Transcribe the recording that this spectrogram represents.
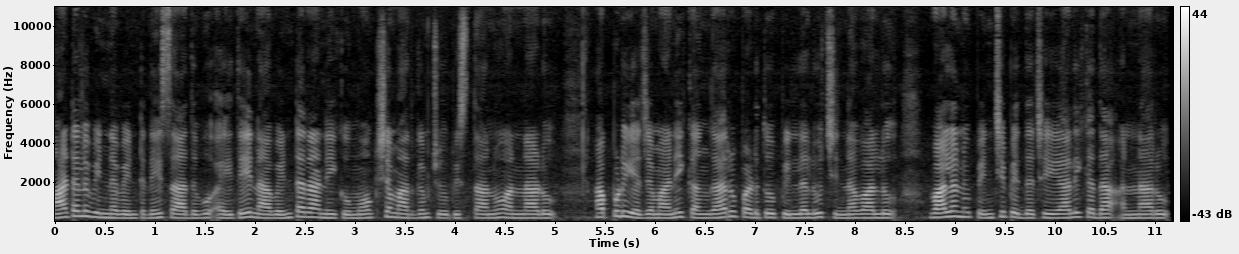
మాటలు విన్న వెంటనే సాధువు అయితే నా వెంటరా నీకు మోక్ష మార్గం చూపిస్తాను అన్నాడు. అప్పుడు యజమాని కంగారు పడుతూ పిల్లలు చిన్నవాళ్ళు వాళ్ళను పెంచి పెద్ద చేయాలి కదా అన్నారు.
